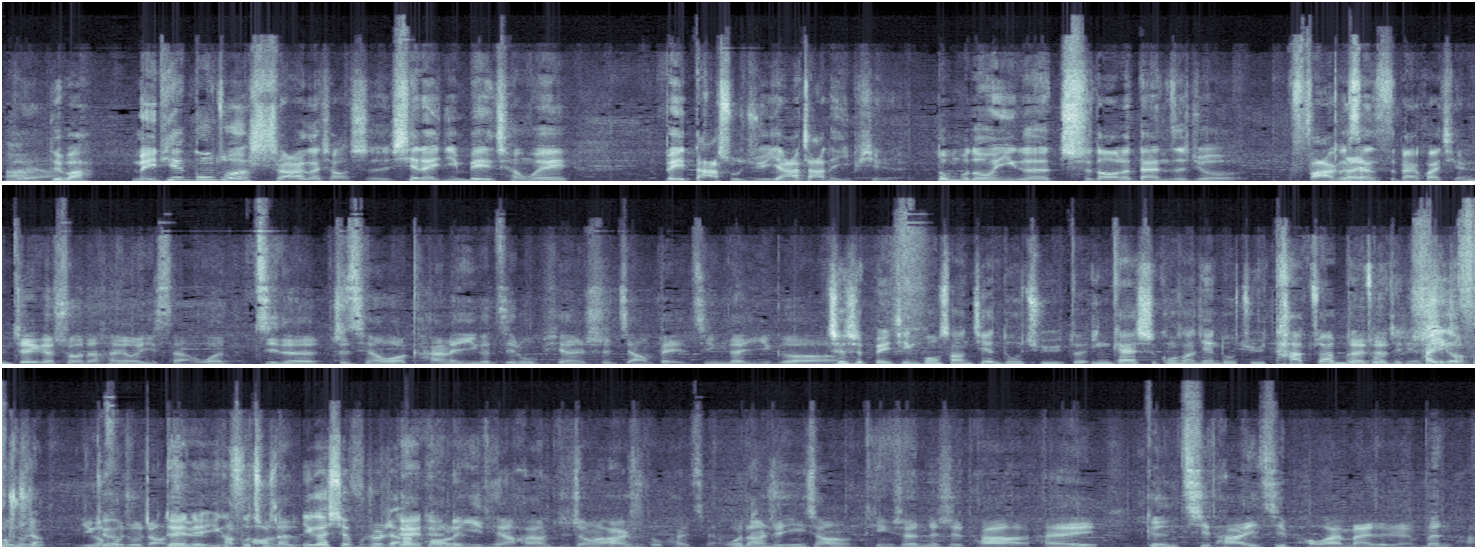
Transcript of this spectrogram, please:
对啊，对吧？每天工作十二个小时，现在已经被成为被大数据压榨的一批人，动不动一个迟到的单子就罚个哎三四百块钱。你这个说的很有意思啊！我记得之前我看了一个纪录片，是讲北京的一个，这是北京工商监督局，对应该是工商监督局，他专门做这件事情。他一个副处长，一个副处长，对对一个副处长一个是副处长，跑了一天，好像只挣了二十多块钱。我当时印象挺深的是，他还跟其他一起跑外卖的人问他，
